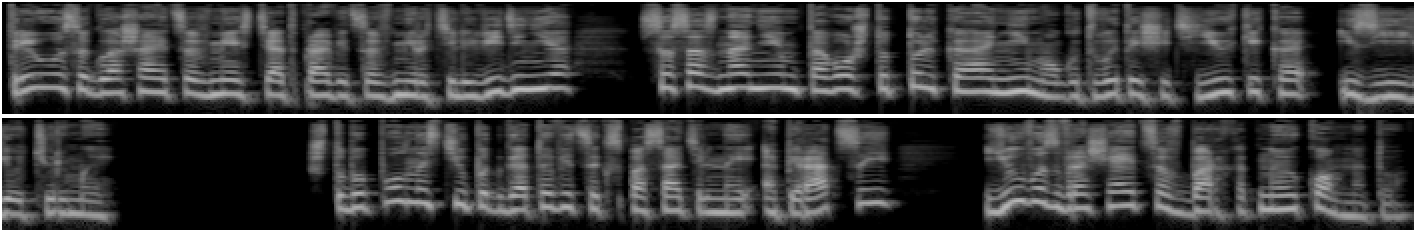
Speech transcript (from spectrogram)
Трио соглашается вместе отправиться в мир телевидения с осознанием того, что только они могут вытащить Юкика из ее тюрьмы. Чтобы полностью подготовиться к спасательной операции, Ю возвращается в бархатную комнату.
